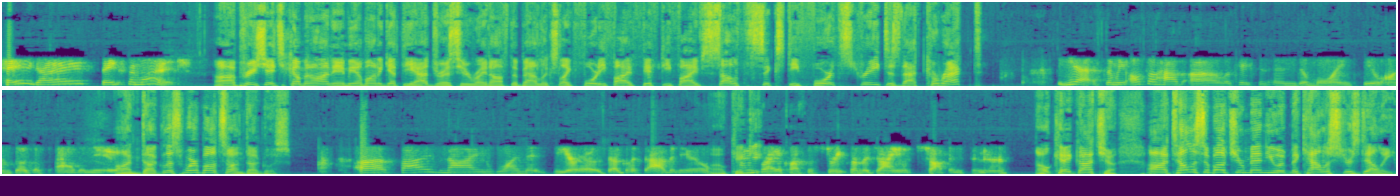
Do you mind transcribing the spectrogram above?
Hey guys, thanks so much. Uh, appreciate you coming on, Amy. I want to get the address here right off the bat. Looks like 4555 South 64th Street. Is that correct? Yes, and we also have a location in Des Moines too on Douglas Avenue. On Douglas? Whereabouts on Douglas? Uh, five nine one zero Douglas Avenue. Okay, Kind of right across the street from the Giant Shopping Center. Okay, gotcha. Uh, tell us about your menu at McAllister's Deli.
